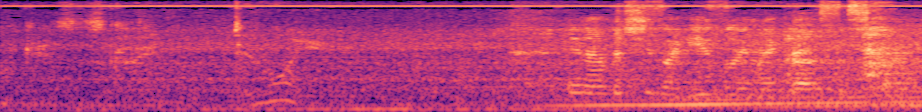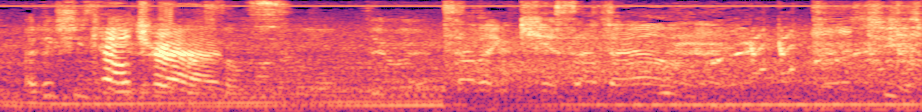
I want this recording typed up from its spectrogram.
What is this guy doing? You know, but she's like easily my grossest friend. I think she's Caltrans. dating for someone who will do it. Southern Kiss FM. Get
